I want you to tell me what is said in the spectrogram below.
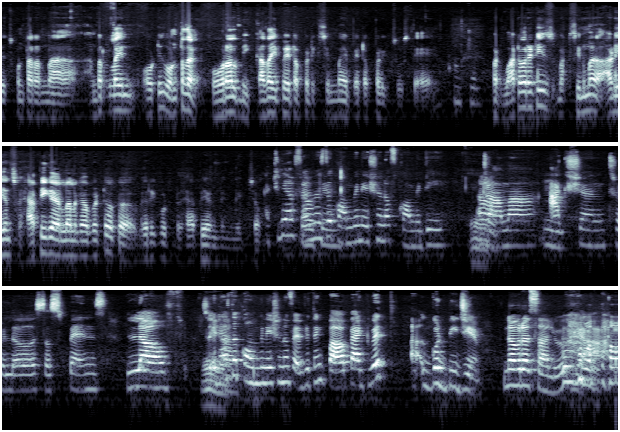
తెచ్చుకుంటారన్న అండర్లైన్ ఒకటి ఉంటుందండి. ఓవరాల్ మీ కథ అయిపోయేటప్పటికి సినిమా అయిపోయేటప్పటికి చూస్తే. But whatever it is but సినిమా ఆడియన్స్ హ్యాపీగా వెళ్ళాలి కాబట్టి ఒక very good happy ending combination of comedy drama action thriller suspense love హాస్ combination of everything power pack good BGM నవరసాలు మొత్తం.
